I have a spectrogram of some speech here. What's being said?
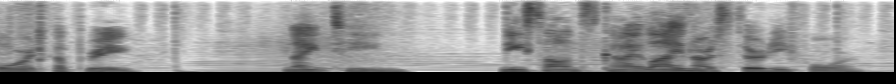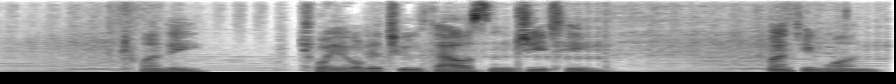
Ford Capri. 19. Nissan Skyline R34. 20. Toyota 2000 GT. 21.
